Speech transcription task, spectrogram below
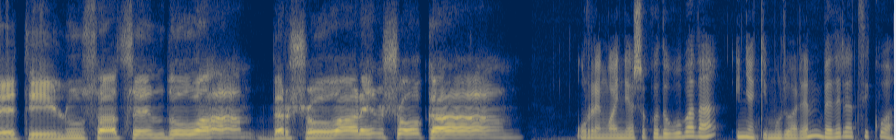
Beti luzatzen doa bersoaren soka. Urrengoan jasoko dugu bada, Iñaki Muruaren bederatzikoa.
